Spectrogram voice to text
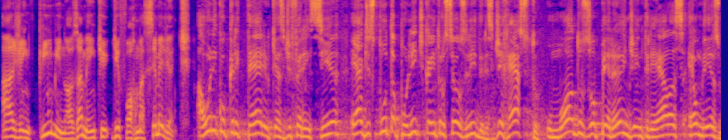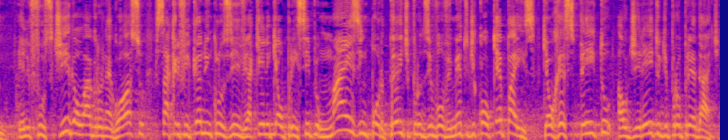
agem criminosamente de forma semelhante. O único critério que as diferencia é a disputa política entre os seus líderes. De resto, resto, o modus operandi entre elas é o mesmo. Ele fustiga o agronegócio, sacrificando inclusive aquele que é o princípio mais importante para o desenvolvimento de qualquer país, que é o respeito ao direito de propriedade.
